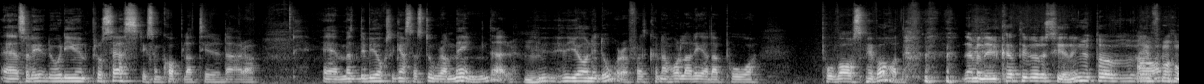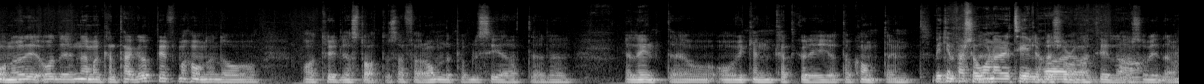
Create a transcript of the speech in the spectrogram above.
eh, så det, då är det ju en process liksom kopplat till det där. Eh, men det blir också ganska stora mängder. Mm. Hur, hur gör ni då, då för att kunna hålla reda på, på vad som är vad? Nej, men det är ju kategorisering utav Ja. informationen och, det, och när man kan tagga upp informationen då och, och ha tydliga statusar för om det är publicerat eller, eller inte och, och vilken kategori utav content. Vilken person det tillhör Vilken person och- det tillhör ja. och så vidare.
